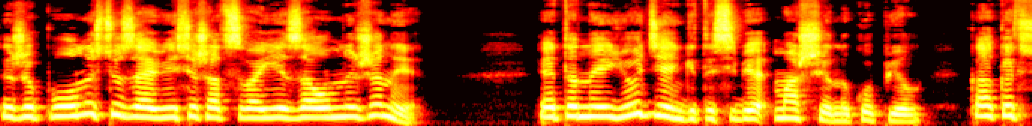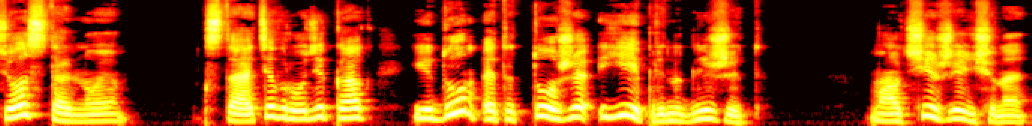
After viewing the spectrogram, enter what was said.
«Ты же полностью зависишь от своей заумной жены. Это на ее деньги ты себе машину купил, как и все остальное. Кстати, вроде как и дом этот тоже ей принадлежит. «Молчи, женщина»,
